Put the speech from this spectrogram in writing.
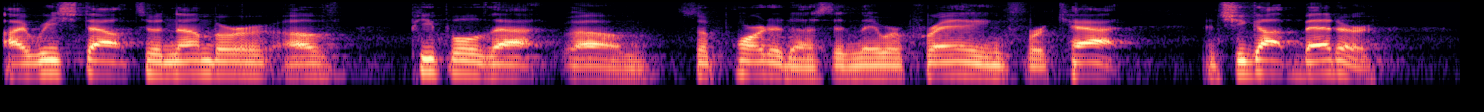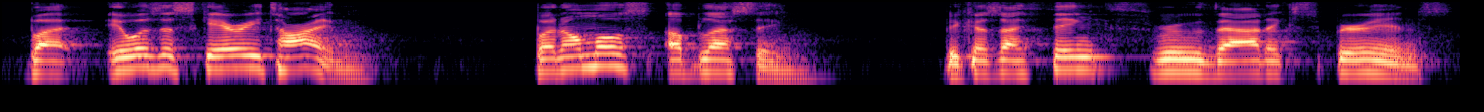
I reached out to a number of people that um, supported us, and they were praying for Kat, and she got better. But it was a scary time, but almost a blessing, because I think through that experience,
